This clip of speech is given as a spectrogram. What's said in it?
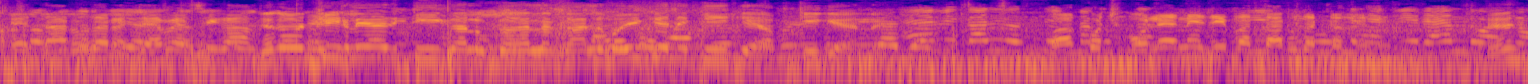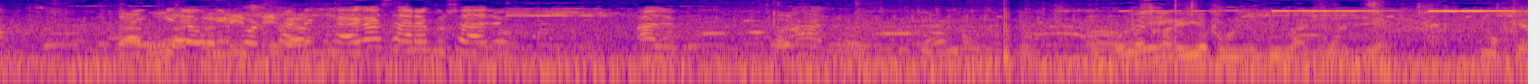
ਇਹ ਦਾਰੂ ਦਾ ਰੱਜਿਆ ਪਿਆ ਸੀਗਾ। ਜਦੋਂ ਨਿਕਲਿਆ ਕੀ ਗੱਲ ਗੱਲ ਗੱਲ ਹੋਈ ਕਿ ਕੀ ਕਿਹਾ? ਕੀ ਕਹਿੰਦੇ ਬਾ ਕੁਝ ਬੋਲਿਆ ਨਹੀਂ ਜੀ ਬਸ ਦਾਰੂ ਦਾ ਟੱਲੀ ਸੀ ਰਹਿਣ ਦੋ ਆ ਜਾਓ ਦਾਰੂ ਦਾ ਟੱਲੀ ਸੀਗਾ ਹੈਗਾ ਸਾਰਾ ਕੁਝ ਆ ਜਾਓ ਆ ਜਾਓ ਖੜੀ ਹੈ ਪੁਲਿਸ ਦੀ ਬਾਤ ਕਰਦੀ ਹੈ ਮੌਕੇ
